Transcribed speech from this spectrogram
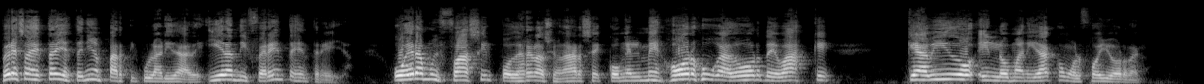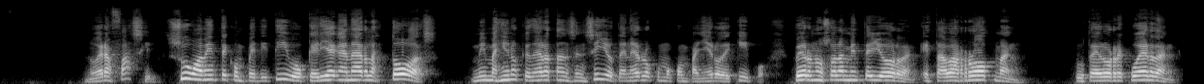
Pero esas estrellas tenían particularidades y eran diferentes entre ellas. O era muy fácil poder relacionarse con el mejor jugador de básquet que ha habido en la humanidad como lo fue Jordan. No era fácil, sumamente competitivo, quería ganarlas todas. Me imagino que no era tan sencillo tenerlo como compañero de equipo. Pero no solamente Jordan, estaba Rothman, ustedes lo recuerdan,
